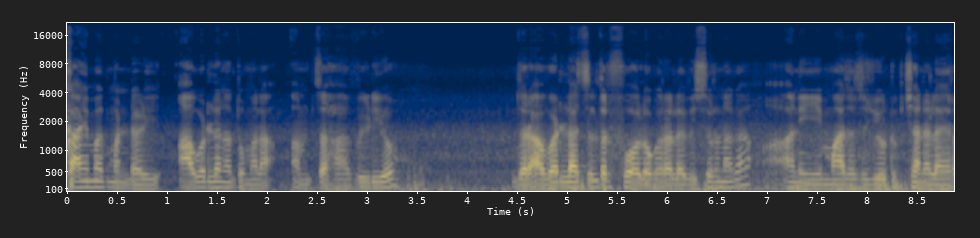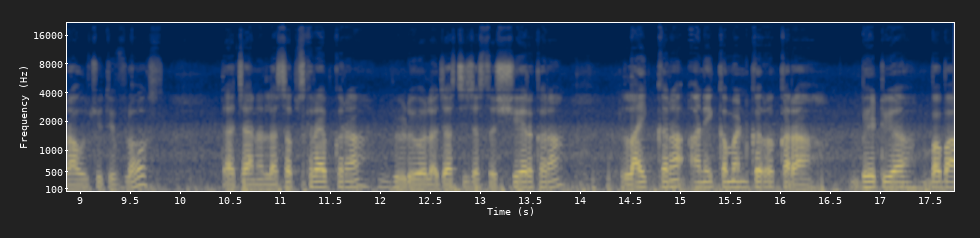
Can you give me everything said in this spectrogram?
काय मग मंडळी आवडला ना तुम्हाला आमचा हा व्हिडिओ? जर आवडला असेल तर फॉलो करायला विसरू नका. आणि माझा जो यूट्यूब चॅनल आहे राहुल च्युती व्लॉग्स त्या चॅनलला सबस्क्राईब करा. व्हिडिओला जास्तीत जास्त शेअर करा. लाईक करा आणि कमेंट कर करा. भेटूया. बाबा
